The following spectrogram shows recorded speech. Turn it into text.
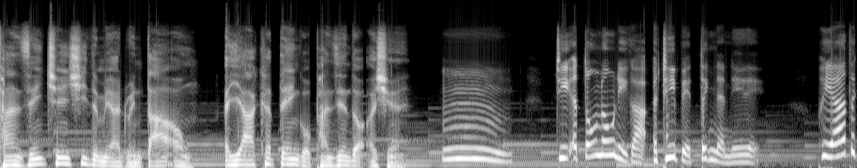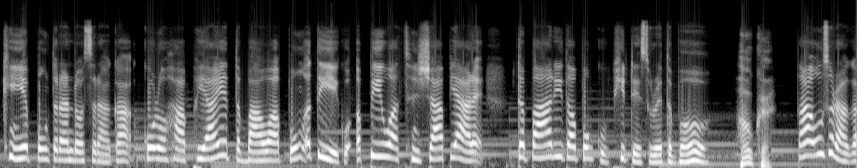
ဖန်ဆင်းခြင်းရှိသမျှတွင်တားအောင်အရာခတ်သိမ်းကိုဖန်ဆင်းတော့အရှင်อืมဒီအတုံးလုံးတွေကအဓိပ္ပာယ်သိမ့်နေနေတယ်ဖျားသခင်ရဲ့ပုံတရံတော်စရာကကိုလိုဟာဖျားရဲ့တဘာဝဘုံအတိရေကိုအပေးဝထင်ရှားပြတဲ့တပါးရီတော်ပုံကူဖြစ်တယ်ဆိုတဲ့သဘောဟုတ်ကဲ့ဒါဥစရာက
